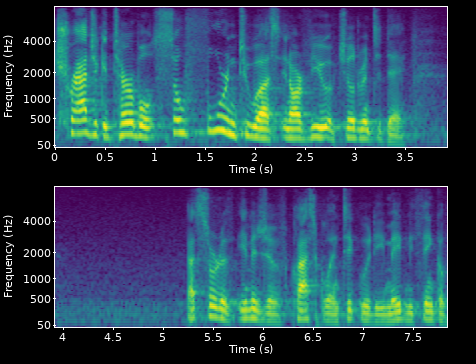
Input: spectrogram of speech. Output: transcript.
tragic and terrible, so foreign to us in our view of children today. That sort of image of classical antiquity made me think of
